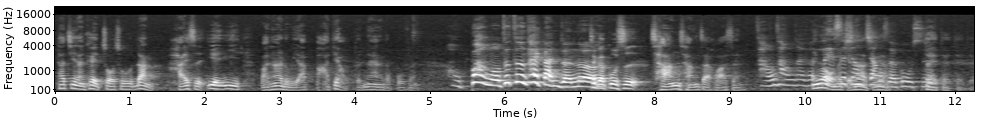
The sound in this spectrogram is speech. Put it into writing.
他竟然可以做出让孩子愿意。把他的乳牙拔掉的那样的部分，好棒哦！这真的太感人了。这个故事常常在发生，常常在发生，类似像这样子的故事。对对对对，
